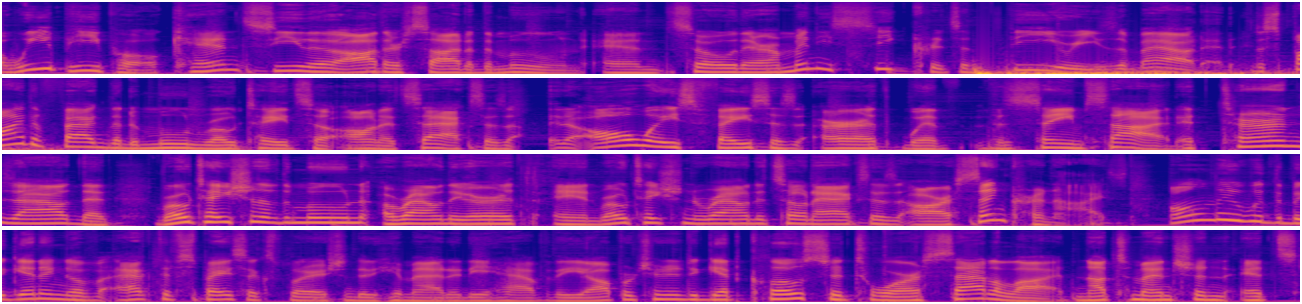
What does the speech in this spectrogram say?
We people can't see the other side of the moon, and so there are many secrets and theories about it. Despite the fact that the moon rotates on its axis, it always faces Earth with the same side. It turns out that rotation of the moon around the Earth and rotation around its own axis are synchronized. Only with the beginning of active space exploration did humanity have the opportunity to get closer to our satellite, not to mention its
